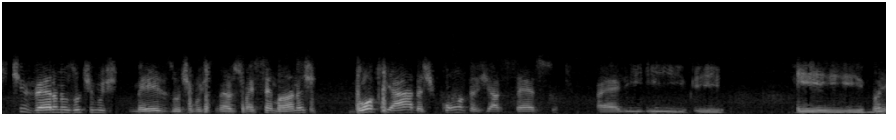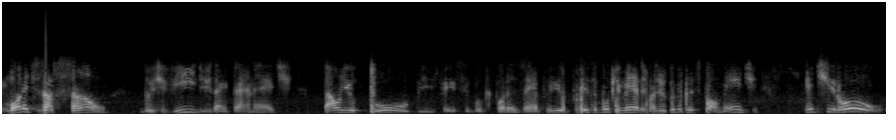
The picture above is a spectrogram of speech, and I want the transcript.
que tiveram nos últimos meses, últimos, nas últimas semanas, bloqueadas contas de acesso é, e, e, e, e monetização dos vídeos da internet. Tá o YouTube, Facebook, por exemplo, e o Facebook menos, mas o YouTube principalmente, retirou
